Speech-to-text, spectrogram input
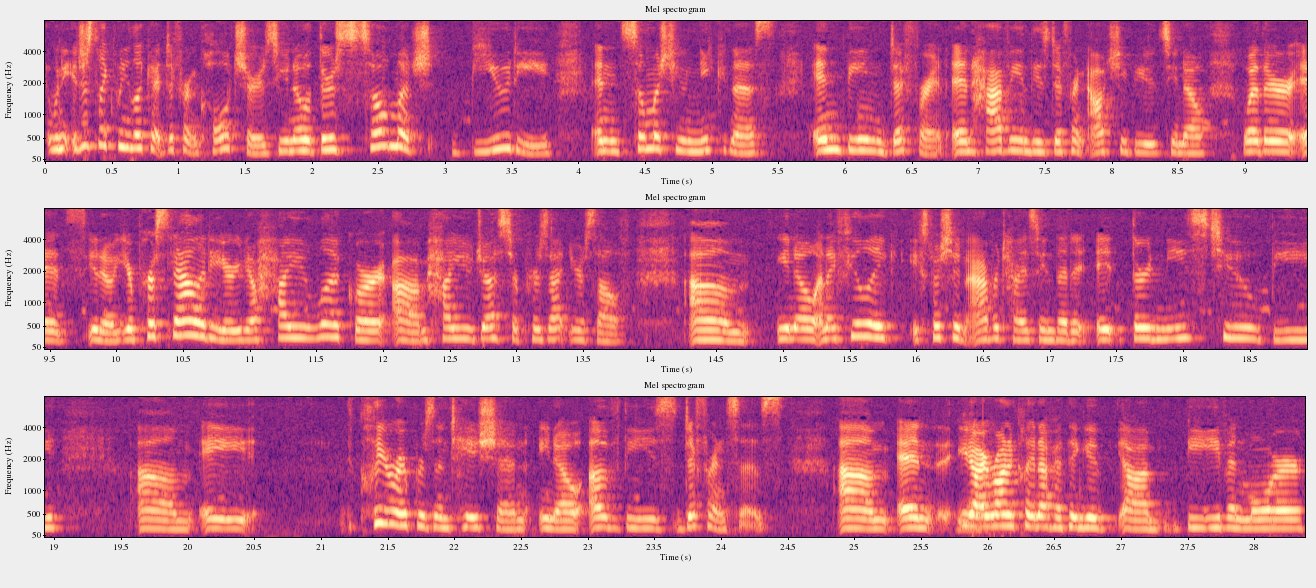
when you, just like when you look at different cultures, you know, there's so much beauty and so much uniqueness in being different and having these different attributes. You know, whether it's you know your personality or you know how you look or um, how you dress or present yourself. Um, you know, and I feel like especially in advertising that it, it there needs to be um, a clear representation, you know, of these differences. Um, and you know, ironically enough, I think it'd um, be even more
